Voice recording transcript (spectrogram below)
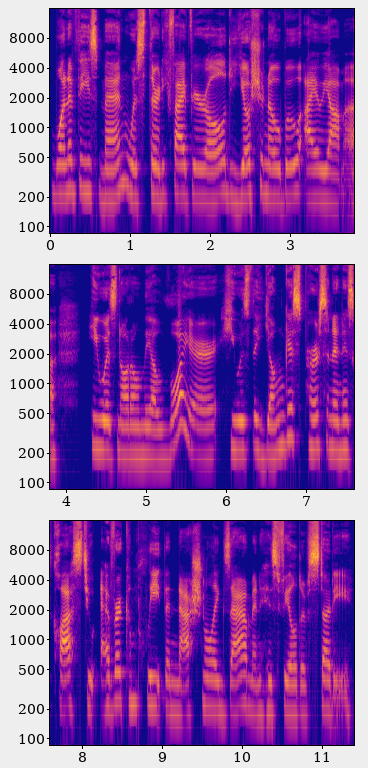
One of these men was 35 year old Yoshinobu Aoyama. He was not only a lawyer, he was the youngest person in his class to ever complete the national exam in his field of study.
